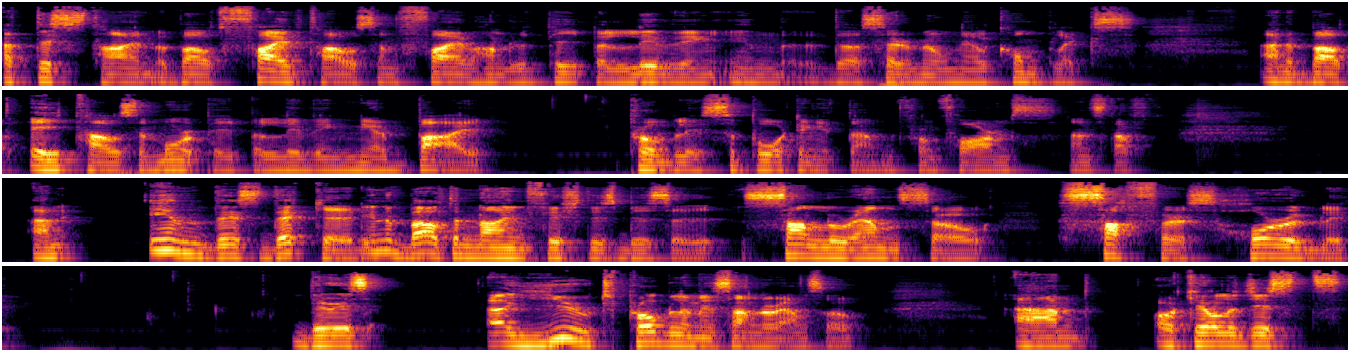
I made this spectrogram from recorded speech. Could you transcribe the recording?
at this time about 5,500 people living in the ceremonial complex and about 8,000 more people living nearby, probably supporting it then from farms and stuff. And in this decade, in about the 950s BC, San Lorenzo suffers horribly. There is a huge problem in San Lorenzo, and archaeologists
